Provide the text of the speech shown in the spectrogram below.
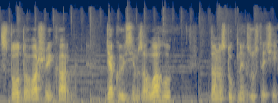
100 до вашої карми. Дякую всім за увагу. До наступних зустрічей!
